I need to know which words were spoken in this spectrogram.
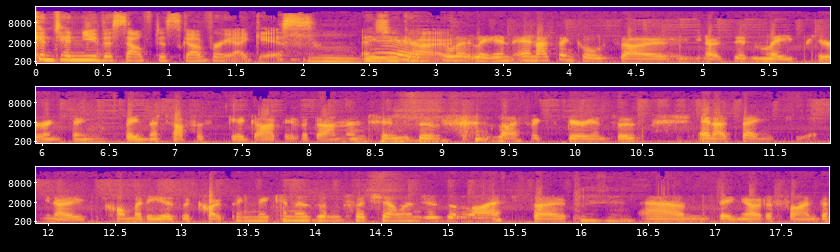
continue the self discovery, I guess, mm. as yeah, you go. Absolutely. And, and I think also, you know, certainly parenting's been the toughest gig I've ever done in terms of life experiences. And I think, you know, comedy is a coping mechanism for challenges in life. So mm-hmm. um, being able to find the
